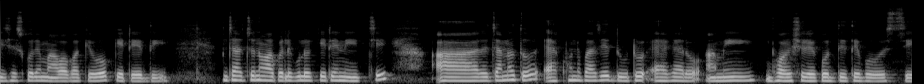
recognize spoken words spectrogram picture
বিশেষ করে মা বাবাকেও কেটে দিই। যার জন্য আপেলগুলো কেটে নিচ্ছি। আর জানো তো, এখন বাজে দুটো এগারো, আমি ভয়েস রেকর্ড দিতে বসছি।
